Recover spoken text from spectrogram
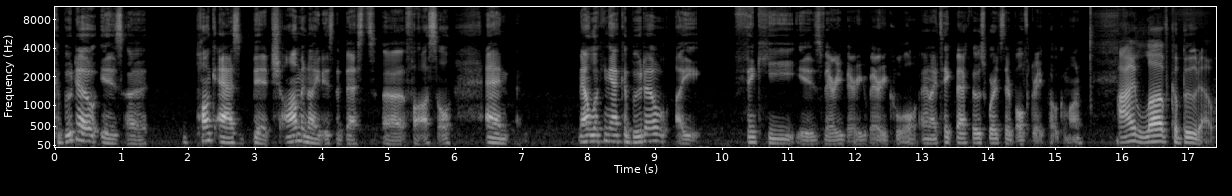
Kabuto is a punk ass bitch. Omanyte is the best uh, fossil. And now looking at Kabuto, I think he is very, very, very cool. And I take back those words. They're both great Pokemon. I love Kabuto.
